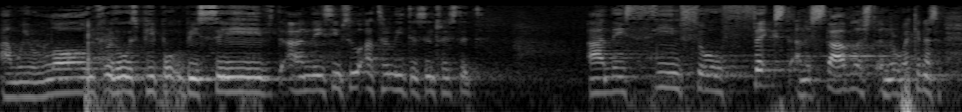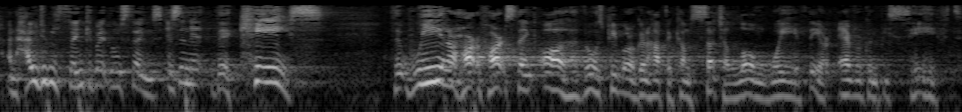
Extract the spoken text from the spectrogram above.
and we long for those people to be saved and they seem so utterly disinterested. And they seem so fixed and established in their wickedness. And how do we think about those things? Isn't it the case that we in our heart of hearts think, oh, those people are going to have to come such a long way if they are ever going to be saved?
